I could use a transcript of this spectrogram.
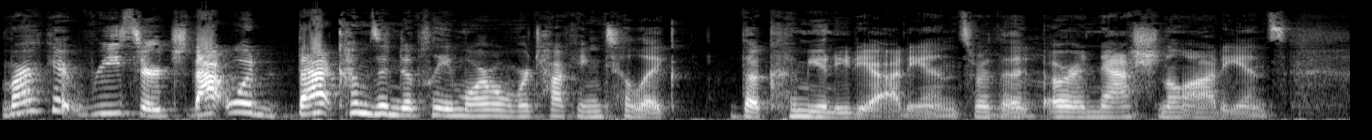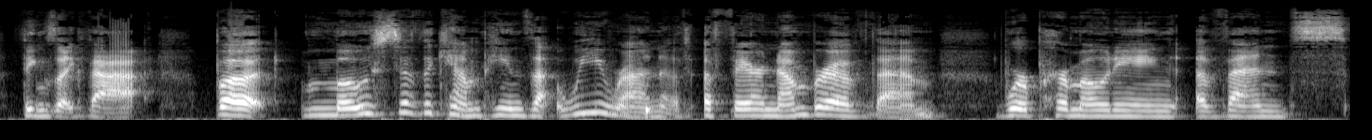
market research, that would that comes into play more when we're talking to like the community audience or the or a national audience, things like that. But most of the campaigns that we run, a, a fair number of them, we're promoting events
